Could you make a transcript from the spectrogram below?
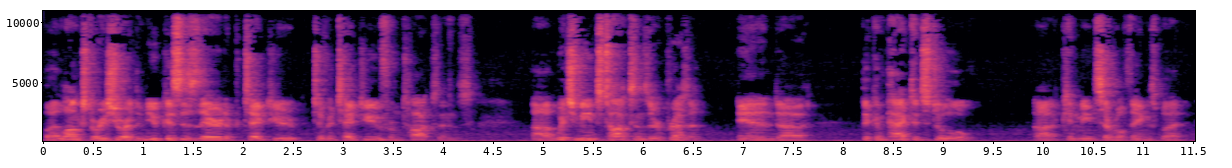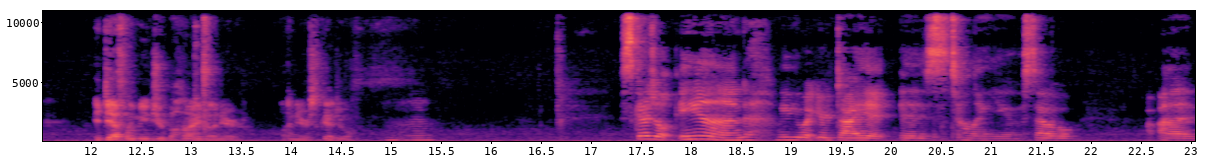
but long story short, the mucus is there to protect you to protect you from toxins, uh, which means toxins are present. And uh, the compacted stool uh, can mean several things, but it definitely means you're behind on your on your schedule. Mm-hmm. Schedule and maybe what your diet is telling you. So, um,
